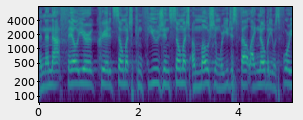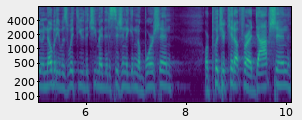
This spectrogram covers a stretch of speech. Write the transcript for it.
And then that failure created so much confusion, so much emotion where you just felt like nobody was for you and nobody was with you that you made the decision to get an abortion or put your kid up for adoption.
